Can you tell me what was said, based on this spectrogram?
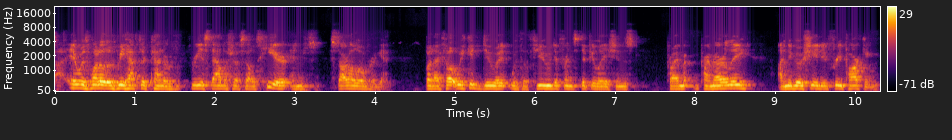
uh, it was one of those we have to kind of reestablish ourselves here and start all over again. But I felt we could do it with a few different stipulations. Prim- primarily, I negotiated free parking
